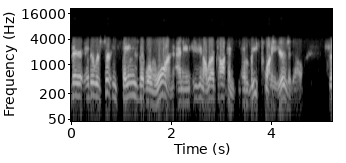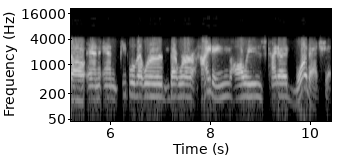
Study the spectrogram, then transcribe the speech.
there there were certain things that were worn. I mean, you know, we're talking at least 20 years ago. So and and people that were that were hiding always kind of wore that shit.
